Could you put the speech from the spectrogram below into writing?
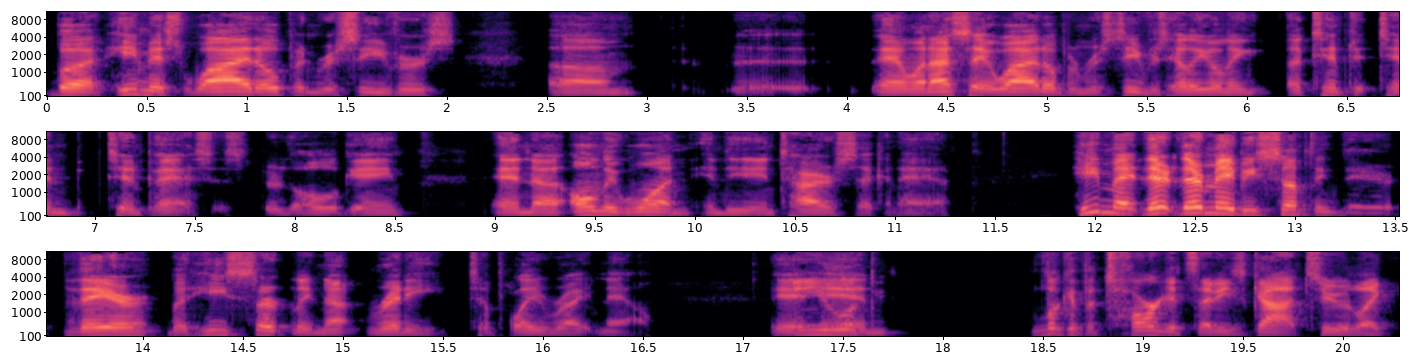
But he missed wide open receivers. Um, uh, and when I say wide open receivers, hell, he only attempted 10, 10 passes through the whole game and uh, only one in the entire second half. He may there there may be something there there, but he's certainly not ready to play right now. And, and you look, look at the targets that he's got too. Like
